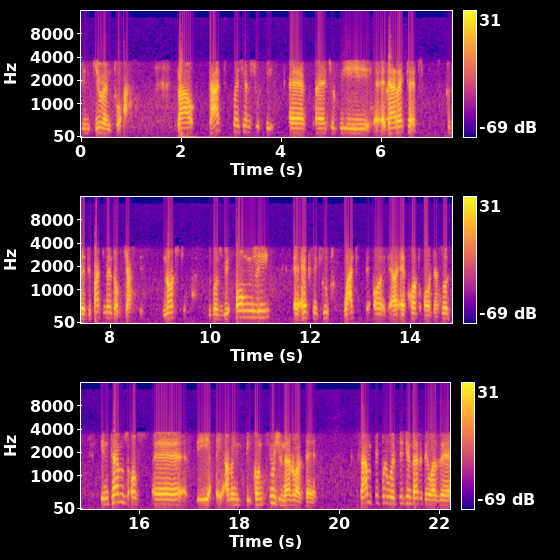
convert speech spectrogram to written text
been given to us. Now, that question should be uh, should be uh, directed to the Department of Justice, not to us, because we only uh, execute what the, uh, a court order. So, in terms of uh, the, I mean, the confusion that was there, some people were thinking that there was a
